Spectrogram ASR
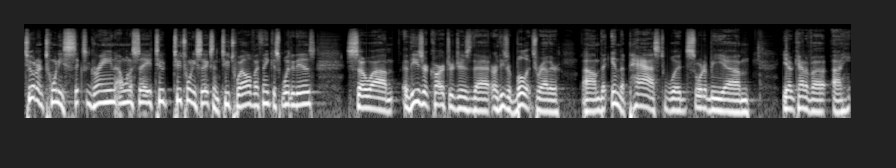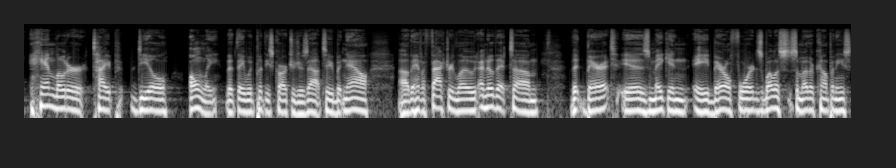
226 grain. I want to say two 226 and 212. I think is what it is. So um, these are cartridges that, or these are bullets rather, um, that in the past would sort of be, um, you know, kind of a, a hand loader type deal only that they would put these cartridges out to. But now uh, they have a factory load. I know that um, that Barrett is making a barrel for it, as well as some other companies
